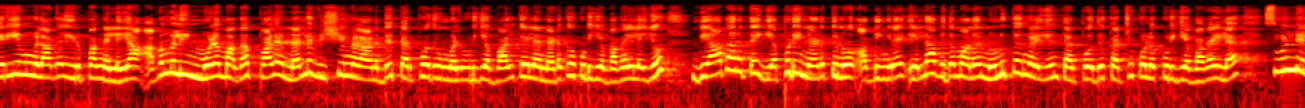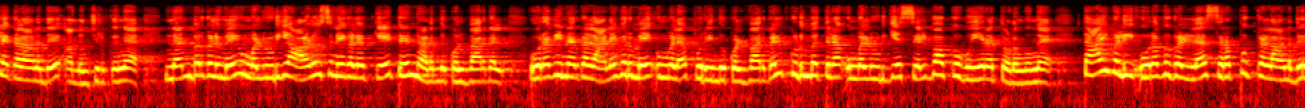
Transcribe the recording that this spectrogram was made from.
பெரியவங்களாக இருப்பாங்க இல்லையா? அவங்களின் மூலமாக பல நல்ல விஷயங்களானது தற்போது உங்களுடைய வாழ்க்கையில் நடக்கக்கூடிய வகையிலையும் வியாபாரத்தை எப்படி நடத்தணும் அப்படிங்கிற எல்லா விதமான நுணுக்கங்களையும் தற்போது கற்றுக்கொள்ளக்கூடிய வகையில் சூழ்நிலைகளானது அமைஞ்சிருக்குங்க. நண்பர்களுமே உங்களுடைய ஆலோசனைகளை கேட்டு நடந்து கொள்வார்கள். உறவினர்கள் அனைவருமே உங்களை புரிந்து கொள்வார்கள். குடும்பத்தில் உங்களுடைய செல்வாக்கு உயரத் தொடங்குங்க. தாய் வழி உறவுகளில் சிறப்புகளானது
